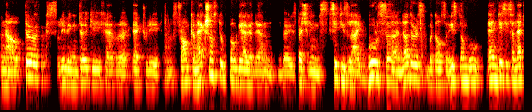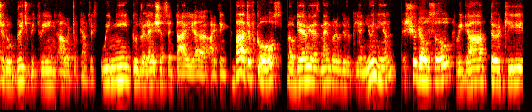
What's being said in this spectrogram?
now Turks living in Turkey have uh, actually strong connections to Bulgaria. Are very, especially in cities like Bursa and others, but also Istanbul. And this is a natural bridge between our two countries. We need good relations, and I, uh, I think. But of course, Bulgaria, as member of the European Union, should also regard Turkey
